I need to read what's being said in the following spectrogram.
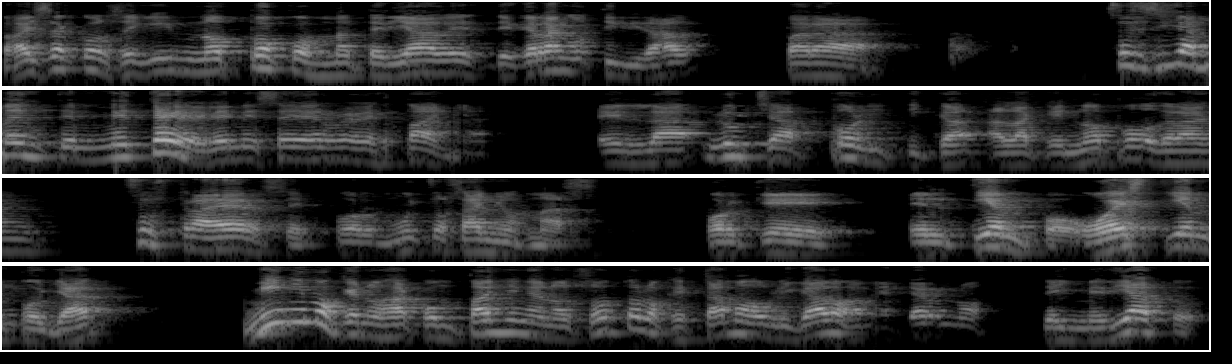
vais a conseguir no pocos materiales de gran utilidad para sencillamente meter el MCR de España en la lucha política a la que no podrán sustraerse por muchos años más, porque el tiempo, o es tiempo ya, mínimo que nos acompañen a nosotros los que estamos obligados a meternos de inmediato.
